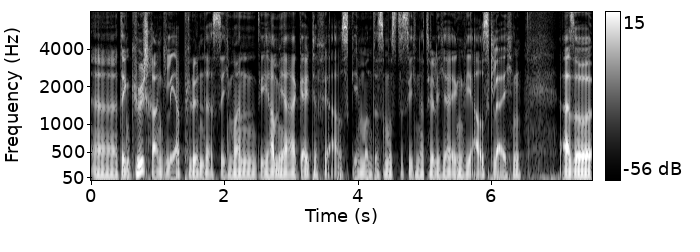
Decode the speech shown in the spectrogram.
äh, den Kühlschrank leer plünderst. Ich meine, die haben ja auch Geld dafür ausgegeben und das musste sich natürlich ja irgendwie ausgleichen. Also,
